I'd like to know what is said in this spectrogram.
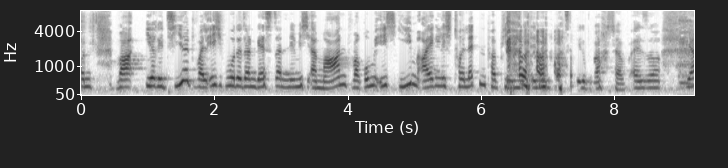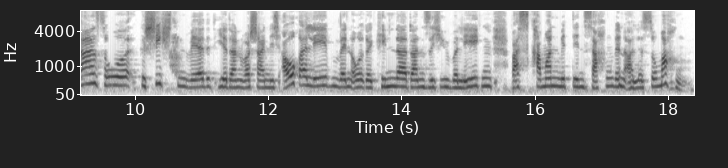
und war irritiert, weil ich wurde dann gestern nämlich ermahnt, warum ich ihm eigentlich Toilettenpapier mit in den Kinski gebracht habe. Also ja, so Geschichten werdet ihr dann wahrscheinlich auch erleben, wenn eure Kinder dann sich überlegen, was kann man mit den Sachen denn alles so machen?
